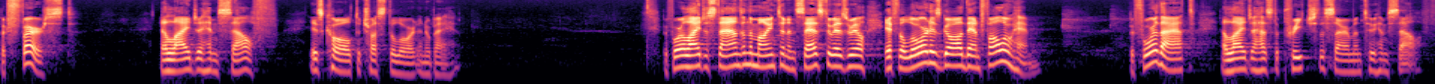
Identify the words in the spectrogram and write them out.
But first, Elijah himself is called to trust the Lord and obey him. Before Elijah stands on the mountain and says to Israel, If the Lord is God, then follow him. Before that, Elijah has to preach the sermon to himself.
